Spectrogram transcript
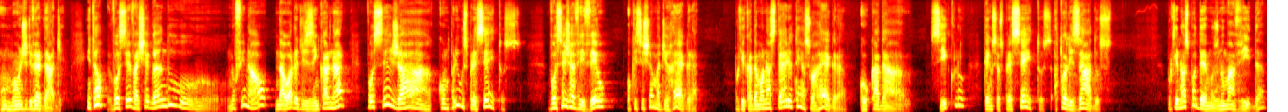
Um monge de verdade. Então, você vai chegando no final, na hora de desencarnar, você já cumpriu os preceitos, você já viveu o que se chama de regra, porque cada monastério tem a sua regra, ou cada ciclo tem os seus preceitos atualizados. Porque nós podemos, numa vida,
